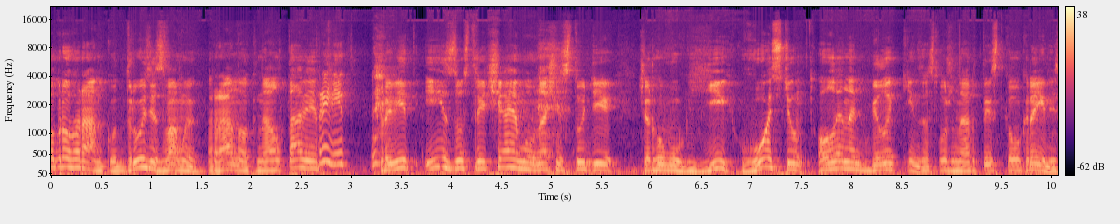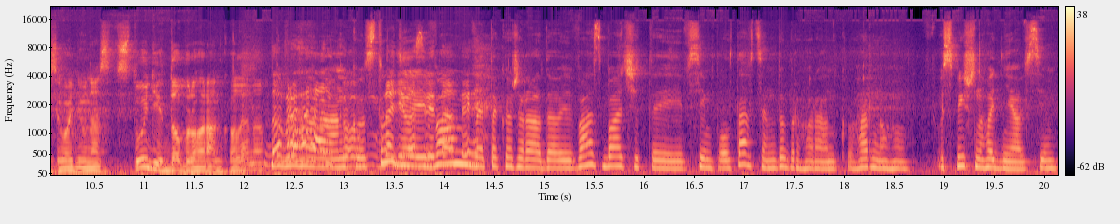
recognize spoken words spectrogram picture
Доброго ранку, друзі! З вами ранок на Алтаві. Привіт! Привіт! І зустрічаємо в нашій студії чергову їх гостю Олена Білекін, заслужена артистка України. Сьогодні у нас в студії. Доброго ранку, Олена. Доброго ранку. Студія і вам. Я також рада і вас бачити, і всім полтавцям. Доброго ранку, гарного, успішного дня всім.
